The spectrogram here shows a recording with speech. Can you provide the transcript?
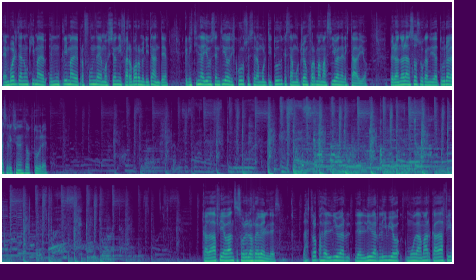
Envuelta en un, clima de, en un clima de profunda emoción y fervor militante, Cristina dio un sentido discurso hacia la multitud que se amuchó en forma masiva en el estadio, pero no lanzó su candidatura a las elecciones de octubre. Gaddafi avanza sobre los rebeldes. Las tropas del líder, libio Muammar Gaddafi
